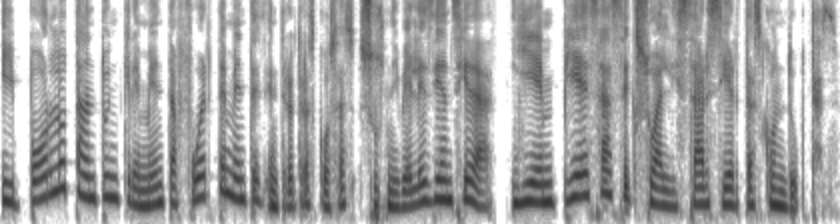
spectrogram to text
y por lo tanto incrementa fuertemente, entre otras cosas, sus niveles de ansiedad y empieza a sexualizar ciertas conductas.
